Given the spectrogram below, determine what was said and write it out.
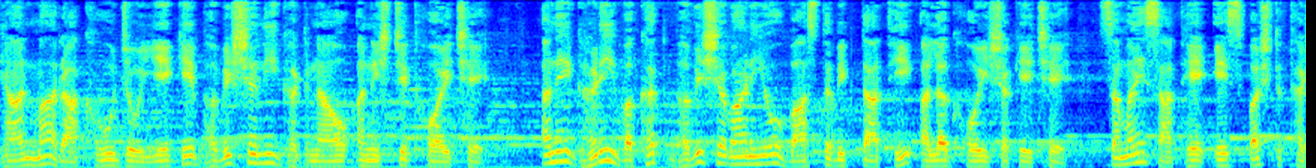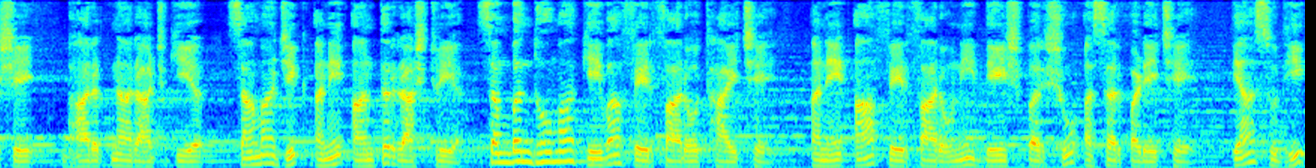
ધ્યાનમાં રાખવું જોઈએ કે ભવિષ્યની ઘટનાઓ અનિશ્ચિત હોય છે અને ઘણી વખત ભવિષ્યવાણીઓ વાસ્તવિકતાથી અલગ હોઈ શકે છે. સમય સાથે એ સ્પષ્ટ થશે, ભારતના રાજકીય, સામાજિક અને આંતરરાષ્ટ્રીય સંબંધોમાં કેવા ફેરફારો થાય છે અને આ ફેરફારોની દેશ પર શું અસર પડે છે, ત્યાં સુધી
